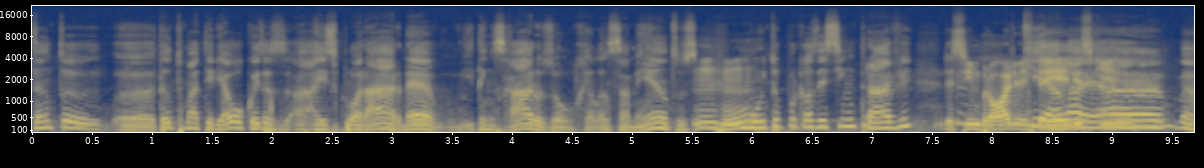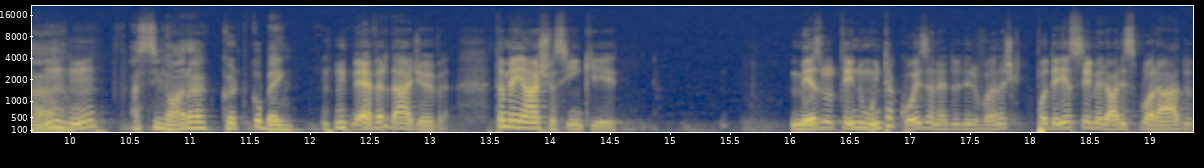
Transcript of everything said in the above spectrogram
tanto, ah, tanto material ou coisas a, a explorar, né? Itens raros ou relançamentos, Uhum. muito por causa desse entrave Desse embrólio entre eles é que. a, a- Uhum. a senhora Kurt Cobain. É verdade. é ver- Também acho, assim, que. Mesmo tendo muita coisa, né, do Nirvana, acho que poderia ser melhor explorado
